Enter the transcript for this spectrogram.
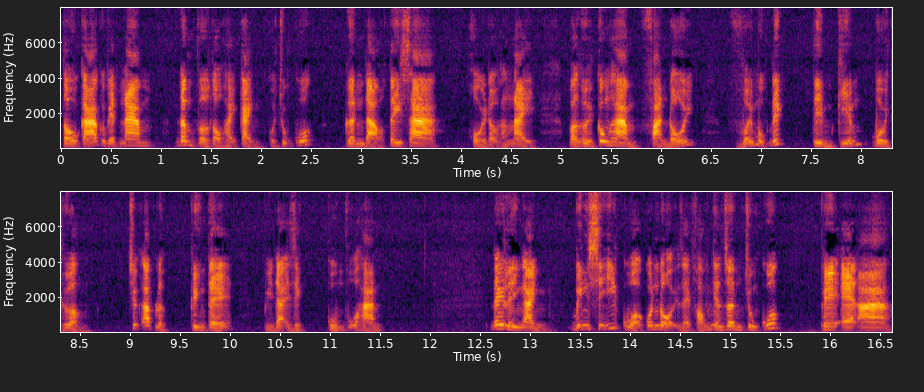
tàu cá của Việt Nam đâm vào tàu hải cảnh của Trung Quốc gần đảo Tây Sa hồi đầu tháng này và gửi công hàm phản đối với mục đích tìm kiếm bồi thường trước áp lực kinh tế vì đại dịch cúm Vũ Hán. Đây là hình ảnh binh sĩ của Quân đội Giải phóng Nhân dân Trung Quốc PLA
